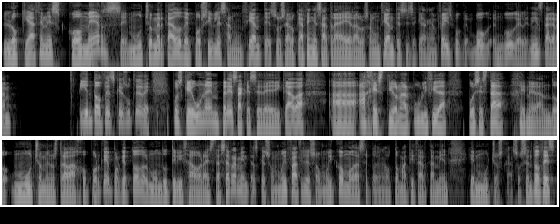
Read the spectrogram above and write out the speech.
lo que hacen es comerse mucho mercado de posibles anunciantes, o sea, lo que hacen es atraer a los anunciantes y se quedan en Facebook, en Google, en Instagram, Y entonces, ¿qué sucede? Pues que una empresa que se dedicaba a, gestionar publicidad, pues está generando mucho menos trabajo. ¿Por qué? Porque todo el mundo utiliza ahora estas herramientas que son muy fáciles, son muy cómodas, se pueden automatizar también en muchos casos. Entonces,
